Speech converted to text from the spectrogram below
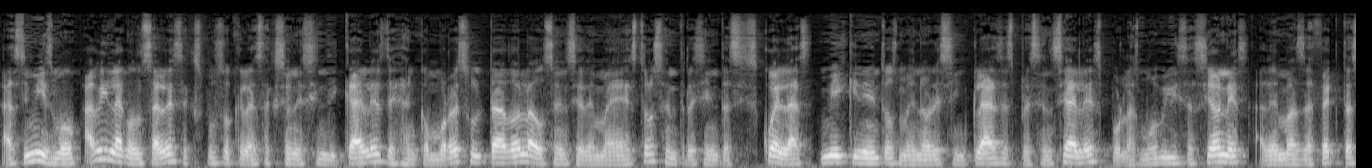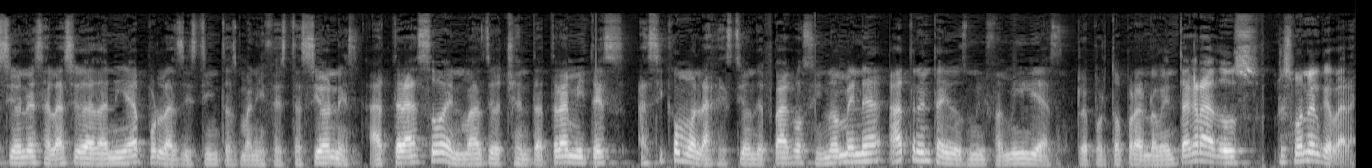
Asimismo, Ávila González expuso que las acciones sindicales dejan como resultado la ausencia de maestros en 300 escuelas, 1.500 menores sin clases presenciales por las movilizaciones, además de afectaciones a la ciudadanía por las distintas manifestaciones, atraso en más de 80 trámites, así como la gestión de pagos y nómina a 32 mil familias. Reportó para 90 grados Luis Manuel Guevara.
